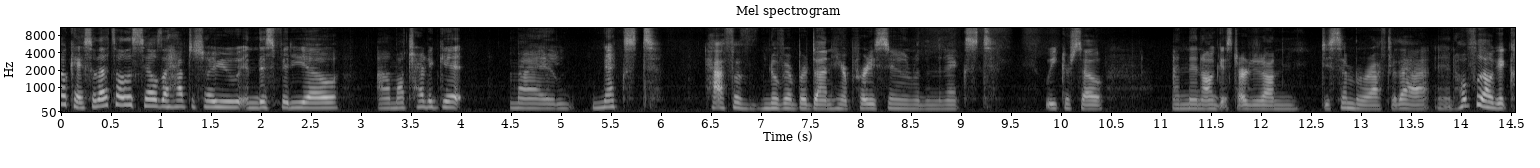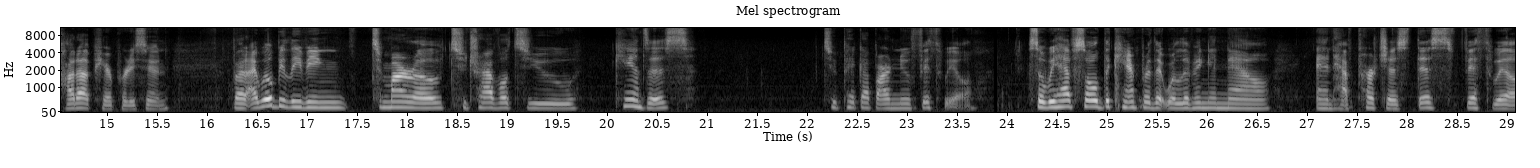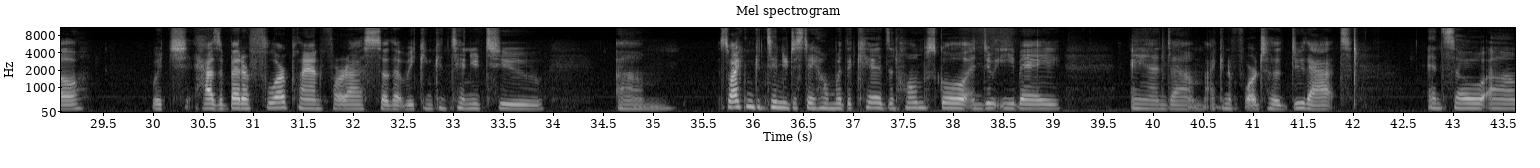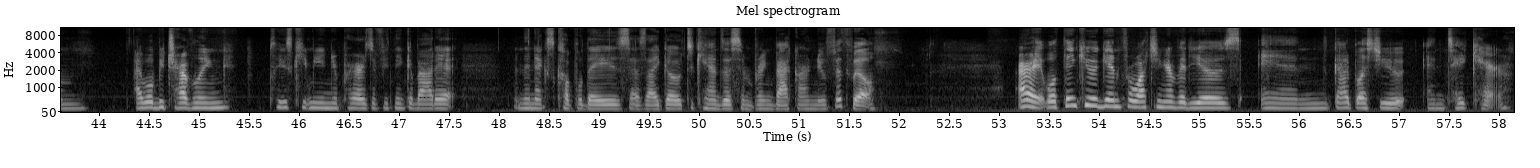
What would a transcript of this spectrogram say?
Okay, so that's all the sales I have to show you in this video. Um, I'll try to get my next half of November done here pretty soon within the next week or so. And then I'll get started on December after that. And hopefully I'll get caught up here pretty soon. But I will be leaving tomorrow to travel to Kansas to pick up our new fifth wheel. So we have sold the camper that we're living in now and have purchased this fifth wheel which has a better floor plan for us so that we can continue to um, so I can continue to stay home with the kids and homeschool and do eBay and um, I can afford to do that. And so um, I will be traveling. Please keep me in your prayers if you think about it in the next couple days as I go to Kansas and bring back our new fifth wheel. All right well thank you again for watching our videos and God bless you and take care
